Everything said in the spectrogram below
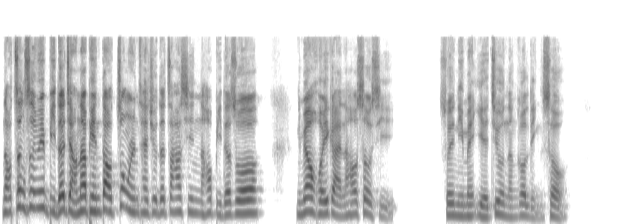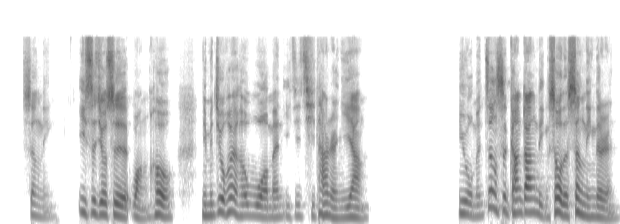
然后正是因为彼得讲那篇道，众人才觉得扎心。然后彼得说。你们要悔改，然后受洗，所以你们也就能够领受圣灵。意思就是往后你们就会和我们以及其他人一样，因为我们正是刚刚领受了圣灵的人。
